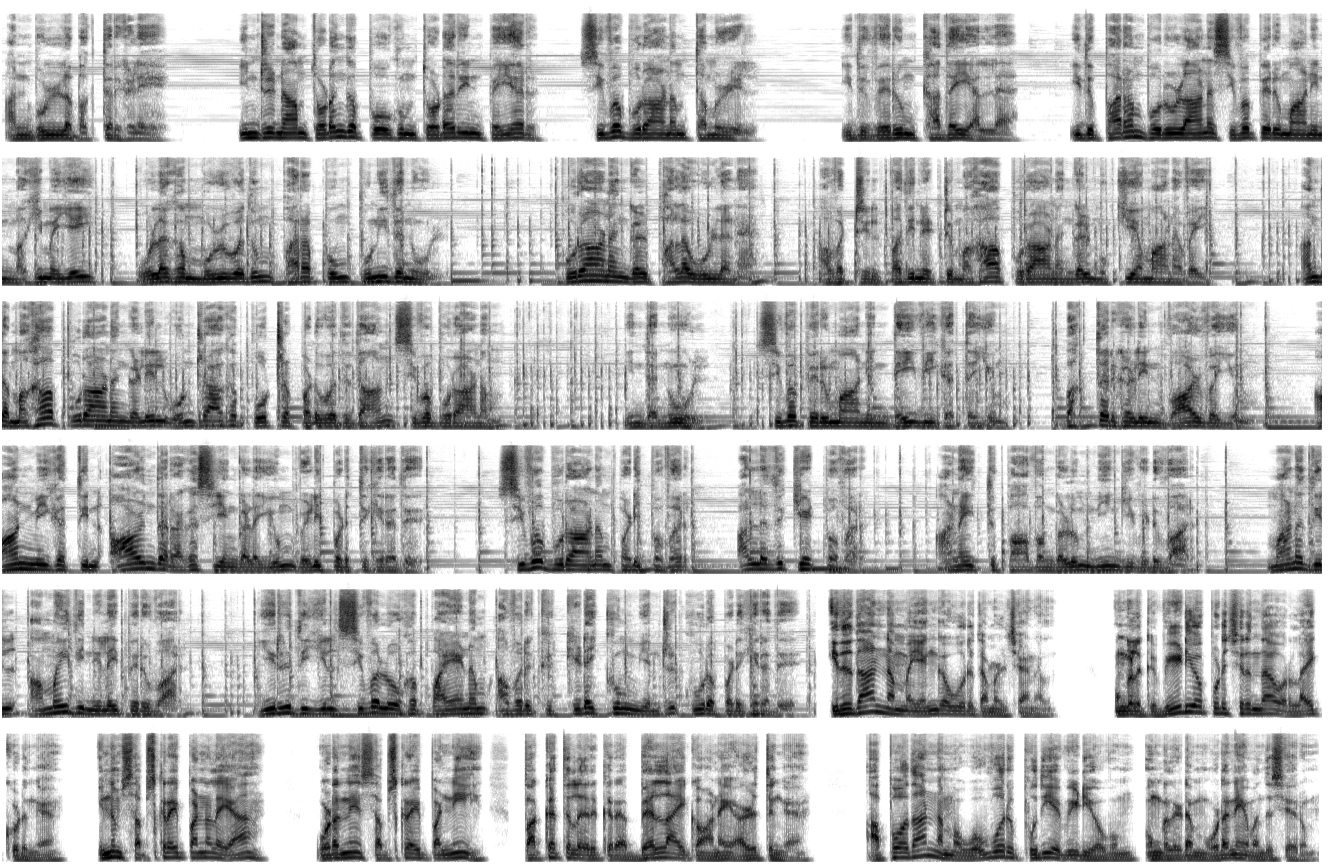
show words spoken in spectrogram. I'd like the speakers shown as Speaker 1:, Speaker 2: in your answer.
Speaker 1: அன்புள்ள பக்தர்களே இன்று நாம் தொடங்கப் போகும் தொடரின் பெயர் சிவபுராணம் தமிழில். இது வெறும் கதை அல்ல. இது பரம்பொருளான சிவபெருமானின் மகிமையை உலகம் முழுவதும் பரப்பும் புனித நூல். புராணங்கள் பல உள்ளன. அவற்றில் பதினெட்டு மகா புராணங்கள் முக்கியமானவை. அந்த மகா புராணங்களில் ஒன்றாக போற்றப்படுவதுதான் சிவபுராணம். இந்த நூல் சிவபெருமானின் தெய்வீகத்தையும் பக்தர்களின் வாழ்வையும் ஆன்மீகத்தின் ஆழ்ந்த ரகசியங்களையும் வெளிப்படுத்துகிறது. சிவபுராணம் படிப்பவர் அல்லது கேட்பவர் அனைத்து பாவங்களும் நீங்கி விடுவார் மனதில் அமைதி நிலை பெறுவார். இறுதியில் சிவலோக பயணம் அவருக்கு கிடைக்கும் என்று கூறப்படுகிறது.
Speaker 2: இதுதான் நம்ம எங்க ஊர் தமிழ் சேனல். உங்களுக்கு வீடியோ பிடிச்சிருந்தா ஒரு லைக் கொடுங்க. இன்னும் சப்ஸ்கிரைப் பண்ணலையா? உடனே சப்ஸ்கிரைப் பண்ணி பக்கத்துல இருக்கிற பெல் ஐகானை அழுத்துங்க. அப்போதான் நம்ம ஒவ்வொரு புதிய வீடியோவும் உங்களிடம் உடனே வந்து சேரும்.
